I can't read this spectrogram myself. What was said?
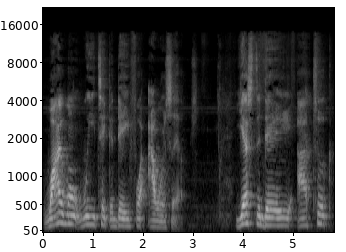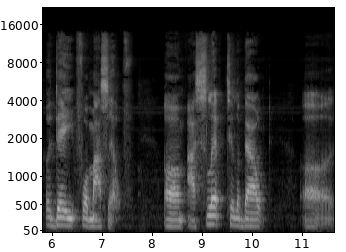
why won't we take a day for ourselves? Yesterday, I took a day for myself. Um, I slept till about uh,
